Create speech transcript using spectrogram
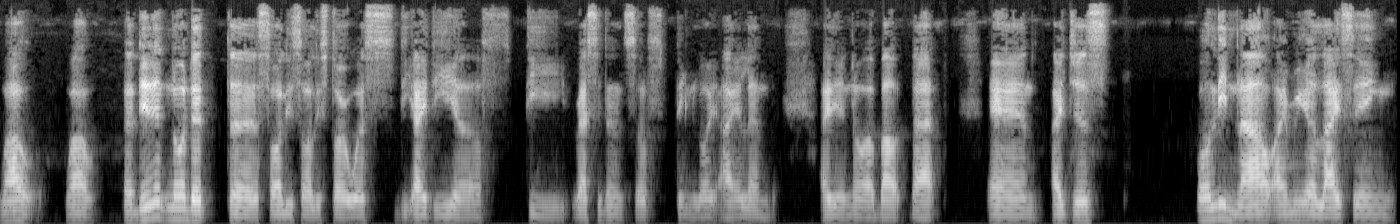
wow, wow. I didn't know that the Soli Soli store was the idea of the residents of Tingloy Island. I didn't know about that. And I just only now I'm realizing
